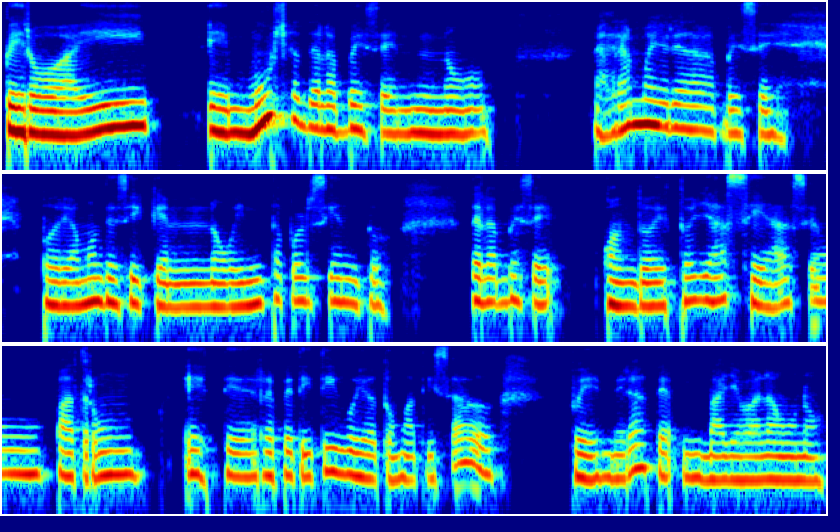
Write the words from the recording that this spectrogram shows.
pero ahí eh, muchas de las veces no, la gran mayoría de las veces, podríamos decir que el 90% de las veces, cuando esto ya se hace un patrón este, repetitivo y automatizado, pues mira, te va a llevar a uno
